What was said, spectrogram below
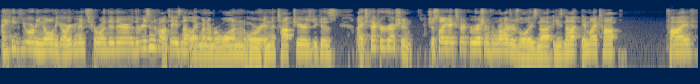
I think you already know all the arguments for whether they're the reason Davante is not like my number one or in the top tier is because I expect regression. Just like I expect regression from Rodgers. Well, he's not he's not in my top five.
